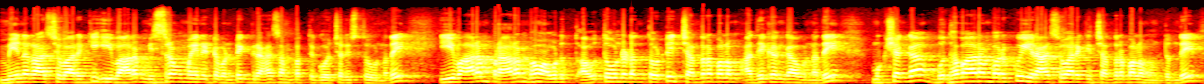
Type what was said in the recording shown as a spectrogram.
మీనరాశి వారికి ఈ వారం మిశ్రమమైనటువంటి గ్రహ సంపత్తి గోచరిస్తూ ఉన్నది. ఈ వారం ప్రారంభం అవుడు అవుతూ ఉండడంతో చంద్రబలం అధికంగా ఉన్నది. ముఖ్యంగా బుధవారం వరకు ఈ రాశి వారికి చంద్రబలం ఉంటుంది.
